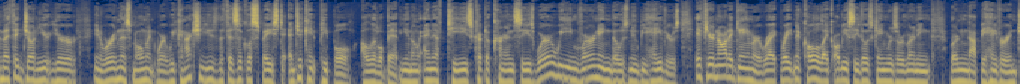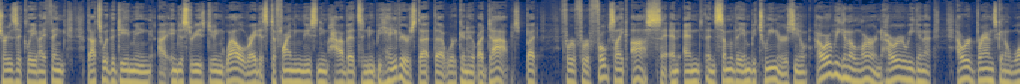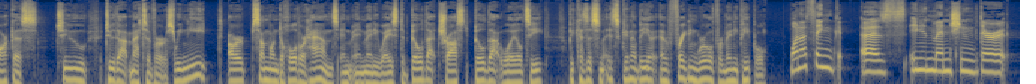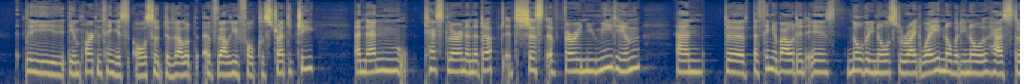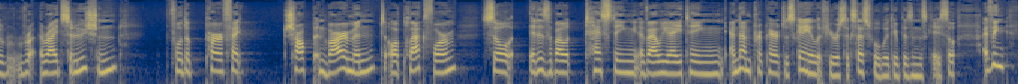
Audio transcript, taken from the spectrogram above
And I think, John, you're, you're, you know, we're in this moment where we can actually use the physical space to educate people a little bit. You know, NFTs, cryptocurrencies. Where are we learning those new behaviors? If you're not a gamer, right, right, Nicole? Like, obviously, those gamers are learning learning that behavior intrinsically, and I think that's what the gaming uh, industry is doing well, right? It's defining these new habits and new behaviors that that we're going to adapt, but for, for folks like us and, and, and some of the in-betweeners, you know, how are we going to learn? How are we going to, how are brands going to walk us to to that metaverse. We need our someone to hold our hands in, in many ways to build that trust, build that loyalty, because it's it's going to be a, a frightening world for many people. One, I think, as Ian mentioned, there the the important thing is also develop a value focused strategy, and then test, learn, and adapt. It's just a very new medium, and the the thing about it is nobody knows the right way. Nobody knows has the r- right solution for the perfect shop environment or platform. So it is about testing, evaluating, and then prepare to scale if you're successful with your business case. So I think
